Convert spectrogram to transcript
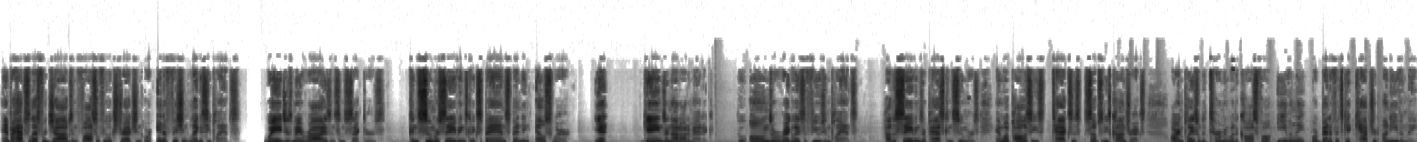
and perhaps less for jobs in fossil fuel extraction or inefficient legacy plants. Wages may rise in some sectors. Consumer savings could expand spending elsewhere. Yet, gains are not automatic. Who owns or regulates the fusion plants? How the savings are passed consumers, and what policies, taxes, subsidies, contracts are in place will determine whether costs fall evenly or benefits get captured unevenly.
